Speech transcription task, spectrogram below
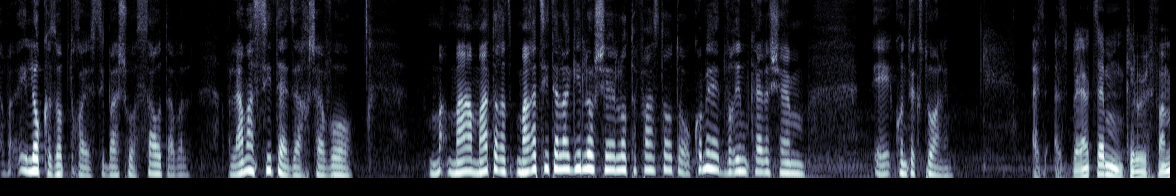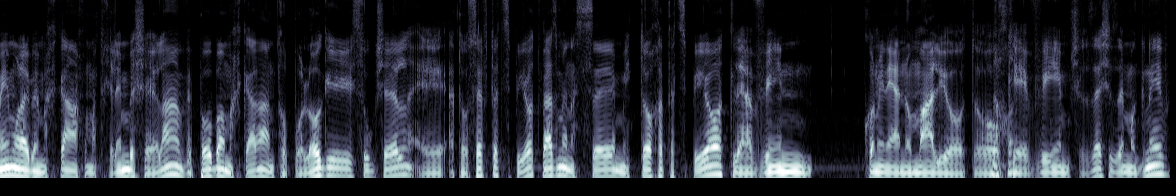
אבל היא לא כזאת פתוחה, יש סיבה שהוא עשה אותה, אבל, אבל למה עשית את זה עכשיו, או מה, מה, מה, אתה, מה רצית להגיד לו שלא תפסת אותו, או כל מיני דברים כאלה שהם אה, קונטקסטואליים. אז, אז בעצם, כאילו, לפעמים אולי במחקר אנחנו מתחילים בשאלה, ופה במחקר האנתרופולוגי, סוג של, אה, אתה אוסף תצפיות, ואז מנסה מתוך התצפיות להבין כל מיני אנומליות, או נכון. כאבים של זה, שזה מגניב.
